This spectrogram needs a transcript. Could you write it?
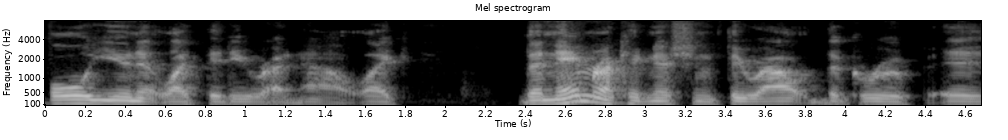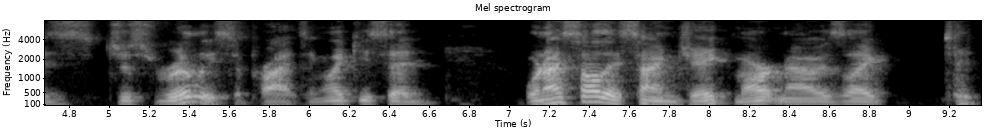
full unit like they do right now. Like the name recognition throughout the group is just really surprising. Like you said, when I saw they signed Jake Martin, I was like, to,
